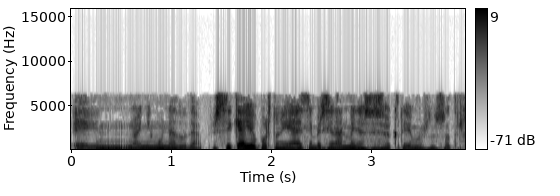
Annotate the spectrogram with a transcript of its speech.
eh, no hay ninguna duda. Pero sí que hay oportunidades de inversión, al menos eso creemos nosotros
